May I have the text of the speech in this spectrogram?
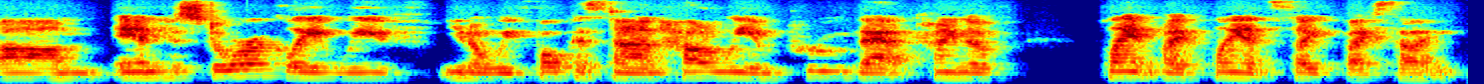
Um, and historically, we've, you know, we focused on how do we improve that kind of plant by plant, site by site.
